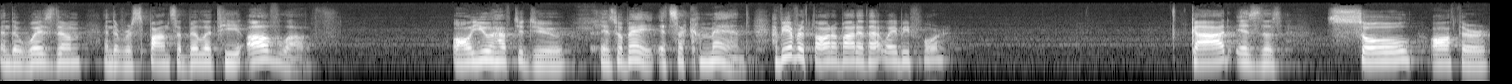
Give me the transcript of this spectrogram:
and the wisdom and the responsibility of love. All you have to do is obey. It's a command. Have you ever thought about it that way before? God is the sole author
